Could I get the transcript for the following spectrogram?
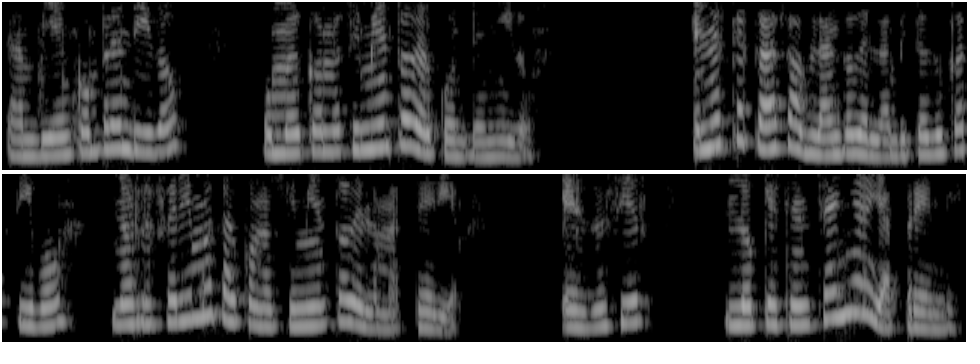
también comprendido como el conocimiento del contenido. En este caso, hablando del ámbito educativo, nos referimos al conocimiento de la materia, es decir, lo que se enseña y aprende,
